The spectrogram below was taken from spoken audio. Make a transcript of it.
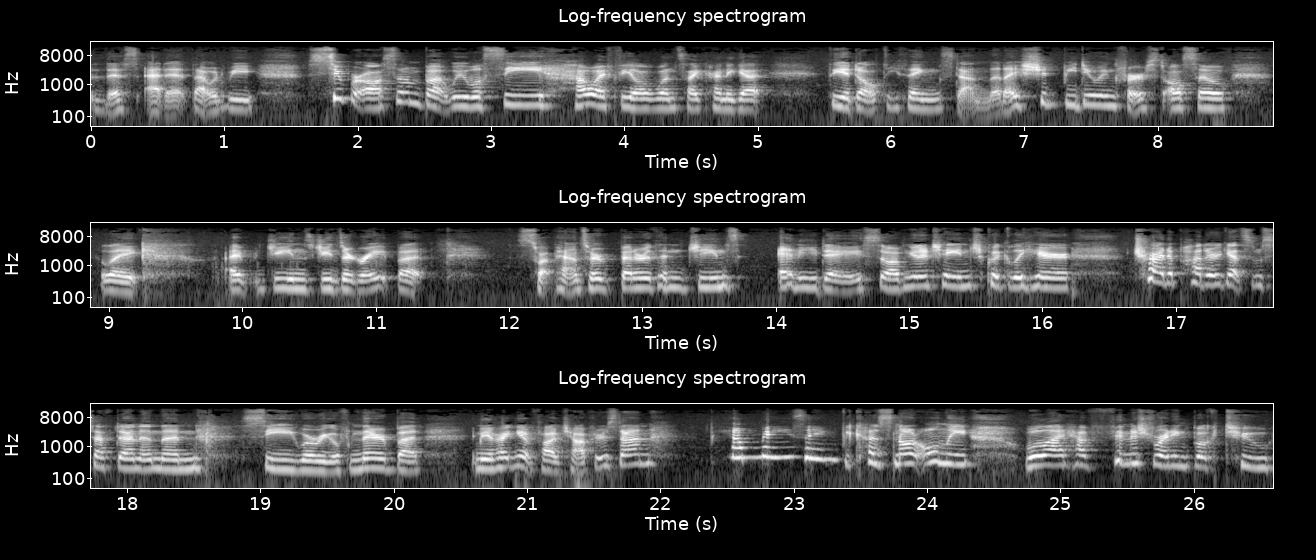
this edit. That would be super awesome, but we will see how I feel once I kind of get the adulty things done that I should be doing first. Also, like, I, jeans, jeans are great, but sweatpants are better than jeans any day. So I'm gonna change quickly here, try to putter, get some stuff done, and then see where we go from there. But, I mean, if I can get five chapters done, amazing because not only will I have finished writing book two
